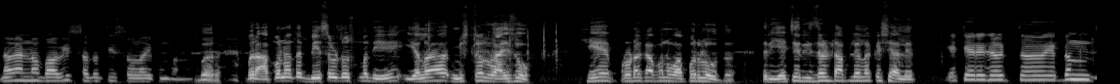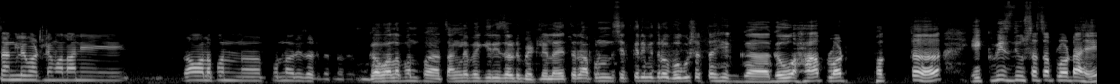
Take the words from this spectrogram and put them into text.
नव्याण्णव बावीस सदतीस सोळा एकोणपन्नास. बरं. आपण आता बेसल डोस मध्ये याला मिस्टर रायझो हे प्रोडक्ट आपण वापरलं होतं. तर याचे रिझल्ट आपल्याला कसे आलेत? याचे रिझल्ट एकदम चांगले वाटले मला आणि गावाला पण पूर्ण रिझल्ट भेटला त्याचा. गव्हाला पण प- चांगल्यापैकी रिझल्ट भेटलेला आहे तर आपण शेतकरी मित्र बघू शकता हे ग- गहू हा प्लॉट फक्त एकवीस दिवसाचा प्लॉट आहे.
